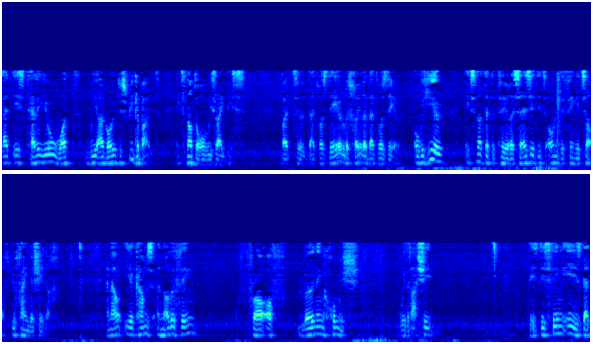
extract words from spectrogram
that is telling you what we are going to speak about. It's not always like this. But uh, that was there, Lechoira, that was there. Over here, it's not that the Torah says it, it's only the thing itself. You find the Shidduch. And now here comes another thing for, of learning Chumash with Rashi. This, this thing is that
